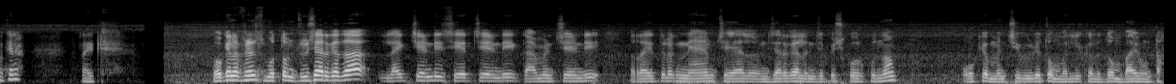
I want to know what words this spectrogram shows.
ఓకేనా? రైట్. ఓకేనా ఫ్రెండ్స్? మొత్తం చూశారు కదా? లైక్ చేయండి షేర్ చేయండి కామెంట్ చేయండి. రైతులకు న్యాయం చేయాలని జరగాలని చెప్పేసి కోరుకుందాం. ఓకే మంచి వీడియోతో మళ్ళీ కలుద్దాం. బాయ్ ఉంటా.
